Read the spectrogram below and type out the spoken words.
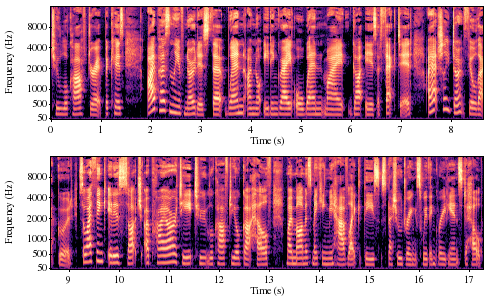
to look after it because I personally have noticed that when I'm not eating great or when my gut is affected, I actually don't feel that good. So I think it is such a priority to look after your gut health. My mom is making me have like these special drinks with ingredients to help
